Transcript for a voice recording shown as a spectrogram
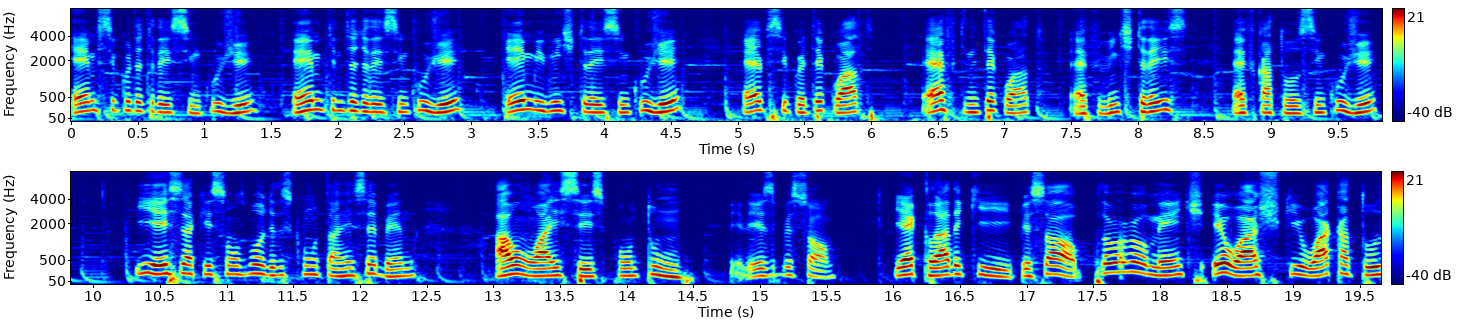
M53 5G, M33 5G, M23 5G, F54, F34, F23, F14 5G e esses aqui são os modelos que vão estar recebendo a One UI 6.1. Beleza, pessoal? E é claro que, pessoal, provavelmente eu acho que o A14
